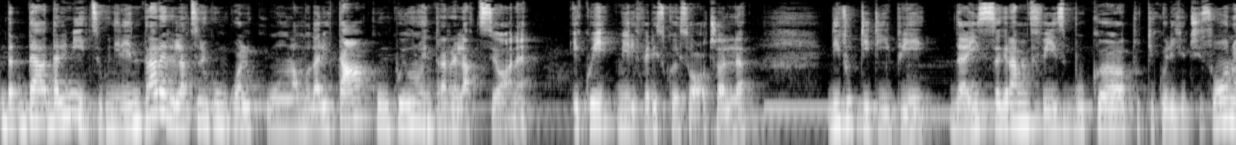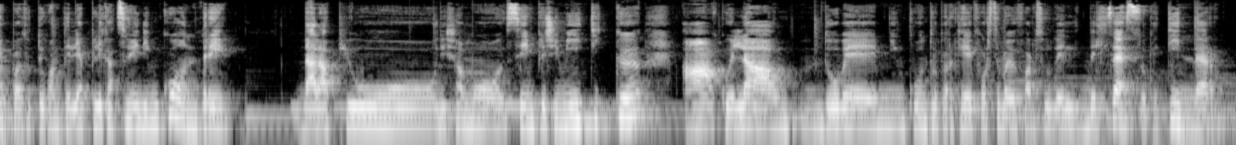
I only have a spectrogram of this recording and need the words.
da, da, dall'inizio, quindi l'entrare in relazione con qualcuno, la modalità con cui uno entra in relazione, e qui mi riferisco ai social di tutti i tipi, da Instagram, Facebook, tutti quelli che ci sono e poi tutte quante le applicazioni di incontri, dalla più diciamo semplice Mythic a quella dove mi incontro perché forse voglio fare solo del, del sesso, che è Tinder.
